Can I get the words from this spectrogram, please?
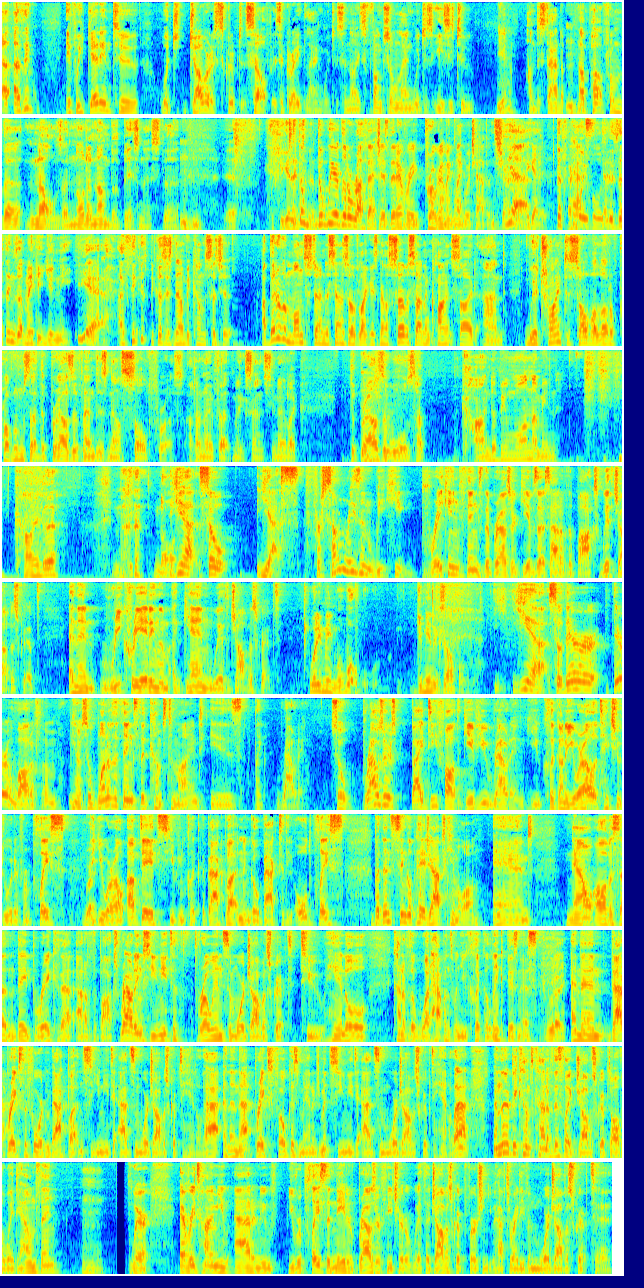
I, I think if we get into what J- JavaScript itself is a great language. It's a nice functional language. It's easy to yeah understand. Mm-hmm. Apart from the nulls are not a number business. The mm-hmm. yeah, if you get just into the, the weird little rough edges that every programming language happens sure yeah, i get it The foibles yeah. is the things that make it unique. Yeah. I think it's because it's now become such a a bit of a monster in the sense of like it's now server side and client side, and we're trying to solve a lot of problems that the browser vendors now solved for us. I don't know if that makes sense. You know, like the browser Mm-hmm. wars have kind of been won. I mean, kind of. no. Yeah, so yes, for some reason we keep breaking things the browser gives us out of the box with JavaScript and then recreating them again with JavaScript. What do you mean? What, what, give me an example. Yeah, so there are there are a lot of them. You know, so one of the things that comes to mind is like routing. So browsers by default give you routing. You click on a URL, it takes you to a different place. Right. The URL updates, you can click the back button and go back to the old place. But then single page apps came along and now all of a sudden they break that out of the box routing, so you need to throw in some more JavaScript to handle kind of the what happens when you click a link business. Right. And then that breaks the forward and back button, so you need to add some more JavaScript to handle that. And then that breaks focus management, so you need to add some more JavaScript to handle that. And then it becomes kind of this like JavaScript all the way down thing, mm-hmm. where every time you add a new, you replace a native browser feature with a JavaScript version, you have to write even more JavaScript to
